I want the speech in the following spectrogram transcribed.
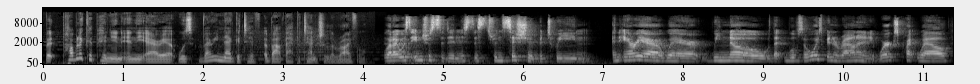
but public opinion in the area was very negative about their potential arrival. What I was interested in is this transition between an area where we know that wolves have always been around and it works quite well,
